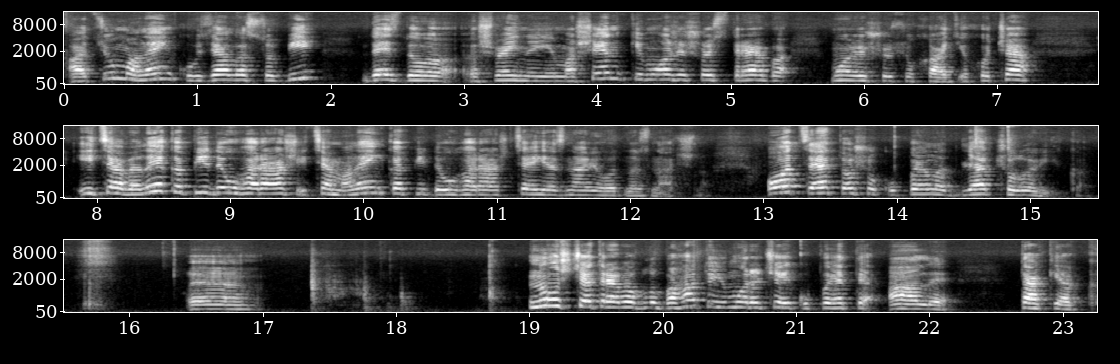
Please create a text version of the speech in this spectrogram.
А цю маленьку взяла собі десь до швейної машинки, може щось треба, може щось у хаті. Хоча і ця велика піде у гараж, і ця маленька піде у гараж, це я знаю однозначно. Оце то, що купила для чоловіка. Е, ну, ще треба було багато йому речей купити, але так як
